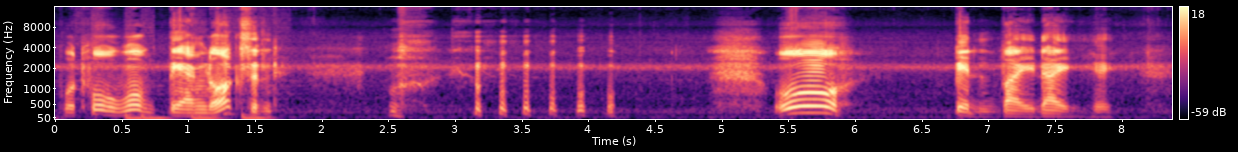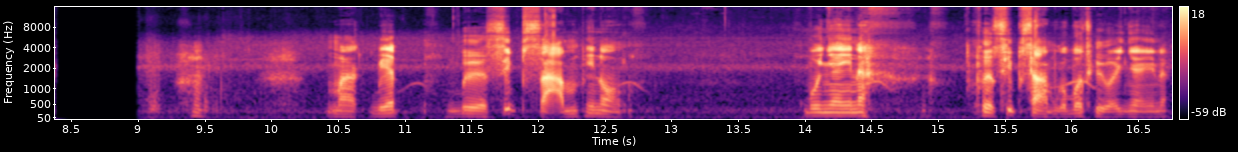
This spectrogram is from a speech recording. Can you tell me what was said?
โพดโทบอกว่าแตงดอกสินโอ้ เป็นไปได้เฮ้ยมากเบ็ดเบอร์สิบสามพี่น้องบ่ใหญ่นะเบอร์สิบสามก็บ่ถือว่าใหญ่นะ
